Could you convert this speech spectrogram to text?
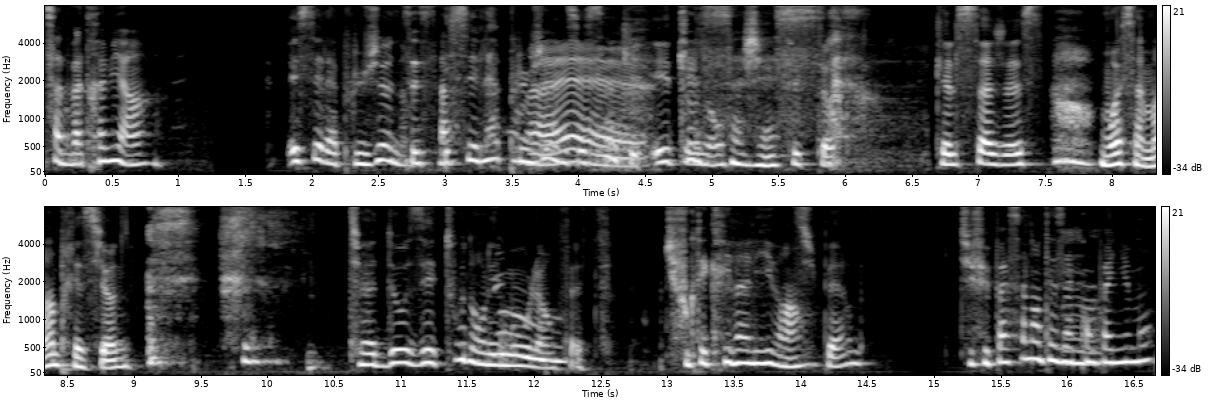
Ça te va très bien. Hein? Et c'est la plus jeune. C'est ça. Et c'est la plus jeune, c'est ça qui est étonnant. Quelle sagesse. C'est top. Quelle sagesse. Oh, moi, ça m'impressionne. tu as dosé tout dans les mots, là, en fait. Tu faut que tu écrives un livre. Hein. Superbe. Tu fais pas ça dans tes accompagnements?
